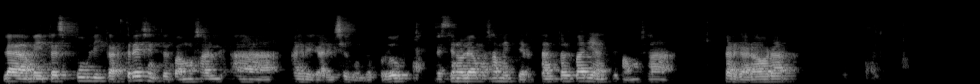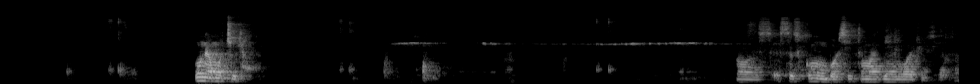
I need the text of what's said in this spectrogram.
la meta es publicar tres, entonces vamos a, a agregar el segundo producto. Este no le vamos a meter tantas variantes, vamos a cargar ahora una mochila. No, es- esto es como un bolsito más bien guayo, ¿cierto?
